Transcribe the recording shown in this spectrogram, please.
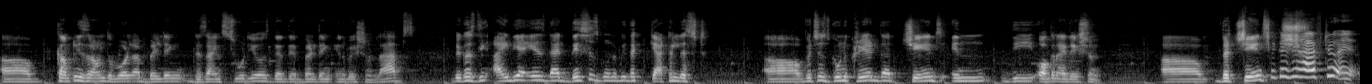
Uh, companies around the world are building design studios. They're, they're building innovation labs because the idea is that this is going to be the catalyst, uh, which is going to create the change in the organization. Um, the change Because you have to uh,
